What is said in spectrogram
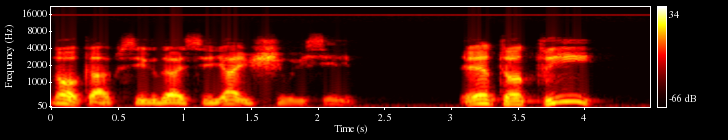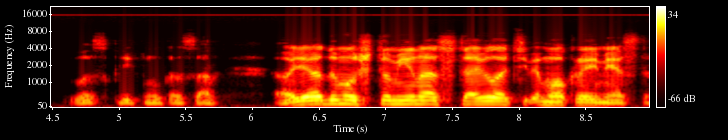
но, как всегда, сияющего весельем. — Это ты? — воскликнул корсар. — А я думал, что мина оставила от тебя мокрое место.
